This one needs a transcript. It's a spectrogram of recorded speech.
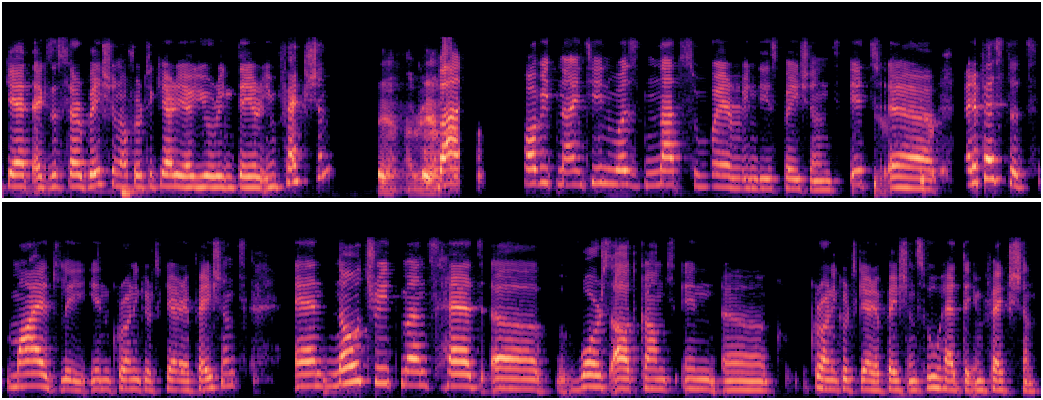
get exacerbation of urticaria during their infection. Yeah, I remember. But COVID-19 was not severe in these patients. It uh, manifested mildly in chronic urticaria patients, and no treatments had uh, worse outcomes in uh, chronic urticaria patients who had the infection.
